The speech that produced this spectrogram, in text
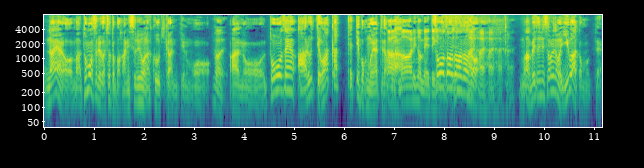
なんやろ、まあ、ともすればちょっと馬鹿にするような空気感っていうのも、はいあの、当然あるって分かってて僕もやってたから、あ、周りの目的にねそうそうそうそうそうはいはいはいはいはい。まあ別にそれでもいいわと思って、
